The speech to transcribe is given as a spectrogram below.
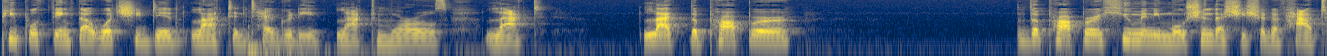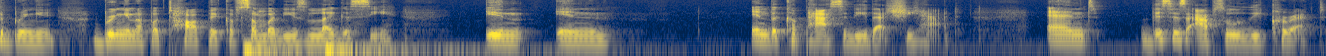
people think that what she did lacked integrity, lacked morals, lacked lacked the proper the proper human emotion that she should have had to bring in bringing up a topic of somebody's legacy in in in the capacity that she had. And this is absolutely correct.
